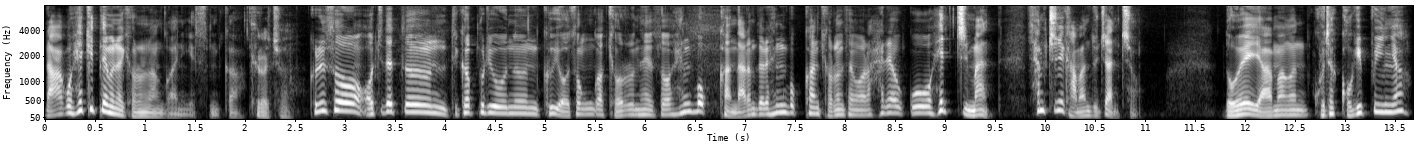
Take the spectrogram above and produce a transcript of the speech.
라고 했기 때문에 결혼한 거 아니겠습니까? 그렇죠. 그래서 어찌됐든 디카프리오는 그 여성과 결혼해서 행복한, 나름대로 행복한 결혼 생활을 하려고 했지만 삼촌이 가만두지 않죠. 너의 야망은 고작 거기뿐이냐?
